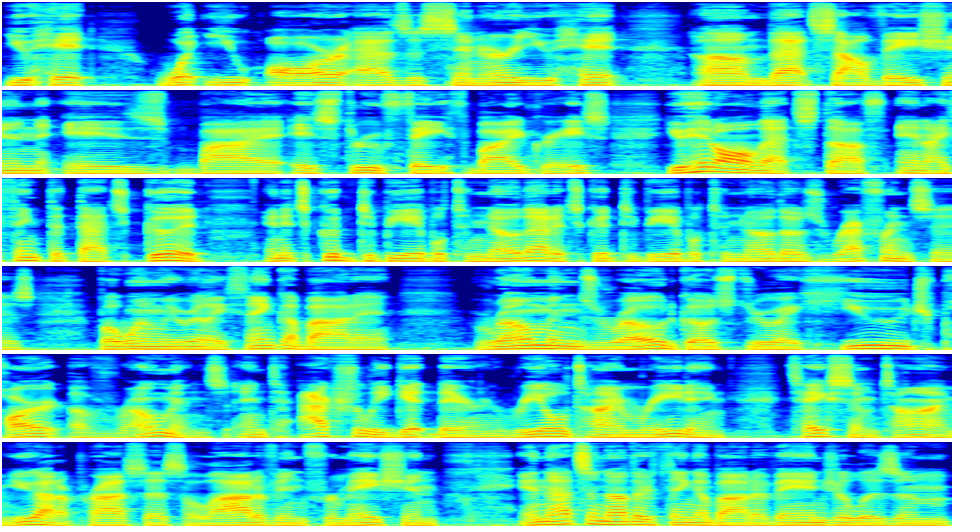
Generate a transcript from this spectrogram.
you hit what you are as a sinner, you hit um, that salvation is by is through faith by grace. You hit all that stuff, and I think that that's good, and it's good to be able to know that. It's good to be able to know those references. But when we really think about it, Romans Road goes through a huge part of Romans, and to actually get there in real time reading takes some time. You got to process a lot of information, and that's another thing about evangelism.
